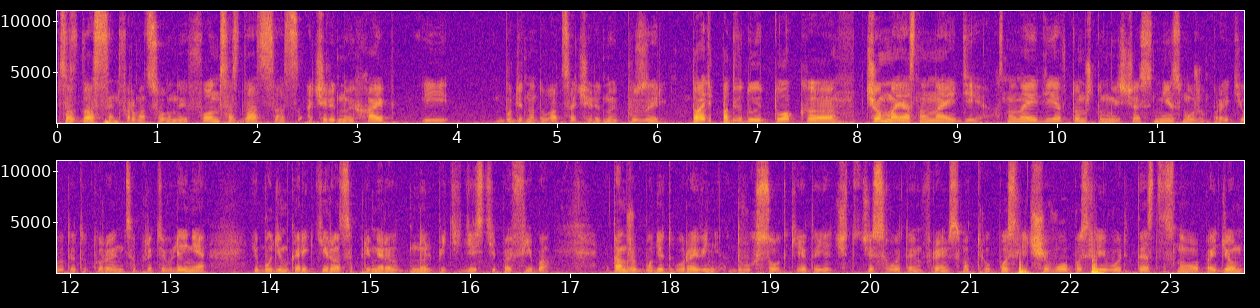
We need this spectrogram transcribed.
создастся информационный фон, создастся очередной хайп и будет надуваться очередной пузырь. Давайте подведу итог. Э, в чем моя основная идея? Основная идея в том, что мы сейчас не сможем пройти вот этот уровень сопротивления и будем корректироваться примерно 0.50 по FIBA. Там же будет уровень 200. Это я часовой таймфрейм смотрю. После чего, после его ретеста, снова пойдем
